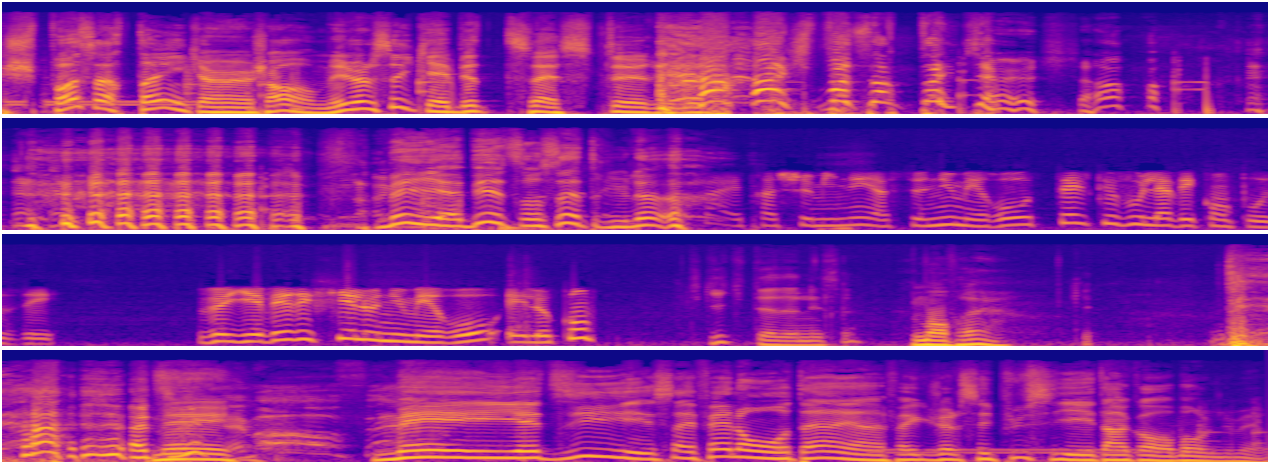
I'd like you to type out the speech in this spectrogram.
Je suis pas certain qu'il y a un char, mais je le sais qu'il habite cette rue-là. Je suis pas certain qu'il y a un char. mais il habite sur cette rue-là. être acheminé à ce numéro tel que vous l'avez composé. Veuillez vérifier le numéro et le comp... C'est qui qui t'a donné ça? Mon frère. As-tu mais, mais il a dit, ça fait longtemps, hein, fait que je ne sais plus s'il est encore bon le numéro.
